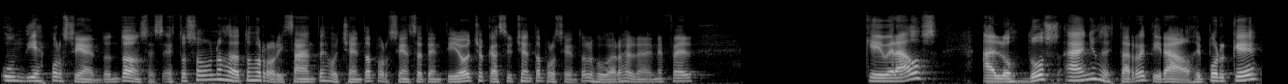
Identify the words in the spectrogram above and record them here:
un 10%. Entonces, estos son unos datos horrorizantes, 80%, 78, casi 80% de los jugadores de la NFL quebrados a los dos años de estar retirados. ¿Y por qué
